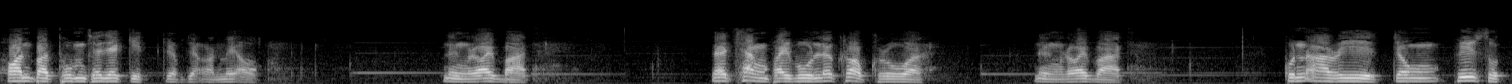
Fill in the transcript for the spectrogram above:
พรปทุมชยกิจเกือบจะอ่านไม่ออกหนึ่งร้อยบาท และช่างไพบูลและครอบครัวหนึ่งร้อยบาท คุณอารีจงพิสุทธิ์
